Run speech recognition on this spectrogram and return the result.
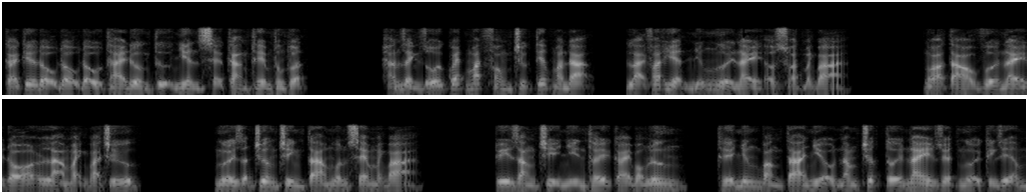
cái kia đậu đậu đầu thai đường tự nhiên sẽ càng thêm thông thuận. Hắn rảnh rỗi quét mắt phòng trực tiếp màn đạn, lại phát hiện những người này ở soạt mạnh bà. Ngoại tàu vừa nãy đó là mạnh bà chứ? Người dẫn chương trình ta muốn xem mạnh bà. Tuy rằng chỉ nhìn thấy cái bóng lưng, thế nhưng bằng ta nhiều năm trước tới nay duyệt người kinh diễm,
